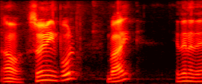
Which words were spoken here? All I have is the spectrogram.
oh swimming pool bye இது என்னது?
